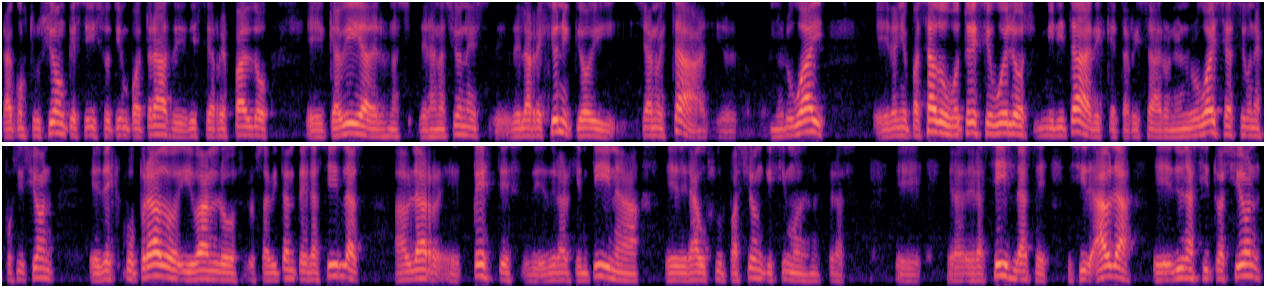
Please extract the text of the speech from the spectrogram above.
la construcción que se hizo tiempo atrás de, ese respaldo eh, que había de, de, las naciones de la región y que hoy ya no está en Uruguay. El año pasado hubo 13 vuelos militares que aterrizaron. En Uruguay se hace una exposición eh, de Expo Prado y van los, habitantes de las islas a hablar eh, pestes de, la Argentina, eh, de la usurpación que hicimos de, nuestras, de, las islas. es decir, habla de una situación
